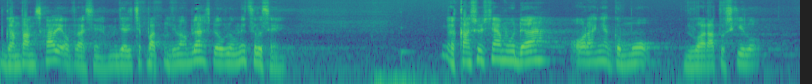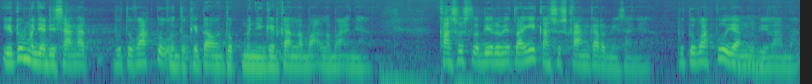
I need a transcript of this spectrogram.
gampang sekali operasinya, menjadi cepat, 15-20 menit selesai. Eh, Kasusnya mudah, orangnya gemuk, 200 kilo. Itu menjadi sangat butuh waktu untuk kita untuk menyingkirkan lemak-lemaknya. Kasus lebih rumit lagi, kasus kanker misalnya, butuh waktu yang lebih lama.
